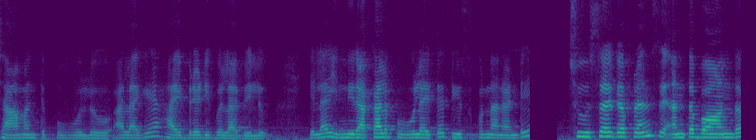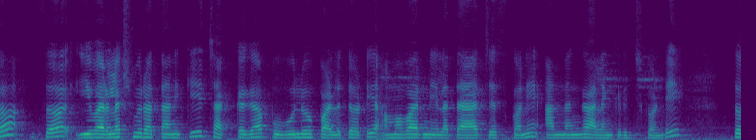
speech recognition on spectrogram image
చామంతి పువ్వులు అలాగే హైబ్రిడ్ గులాబీలు. ఇలా ఇన్ని రకాల పువ్వులు అయితే తీసుకున్నానండి. చూసాక ఫ్రెండ్స్ ఎంత బాగుందో. సో ఈ వరలక్ష్మి వ్రతానికి చక్కగా పువ్వులు పళ్ళతోటి అమ్మవారిని ఇలా తయారు చేసుకొని అందంగా అలంకరించుకోండి. సో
